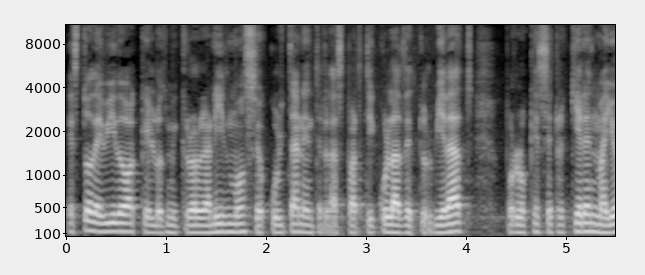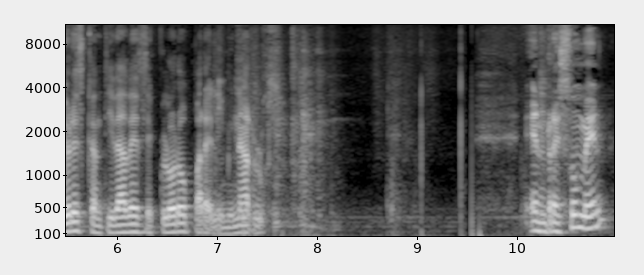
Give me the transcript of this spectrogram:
Esto debido a que los microorganismos se ocultan entre las partículas de turbiedad, por lo que se requieren mayores cantidades de cloro para eliminarlos. En resumen,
